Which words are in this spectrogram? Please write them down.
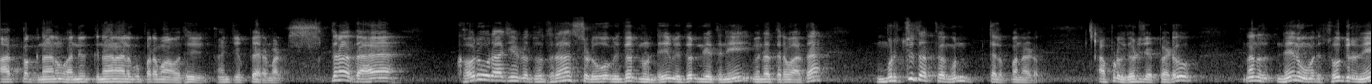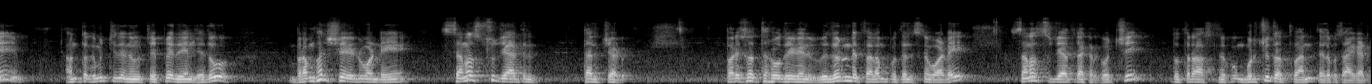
ఆత్మజ్ఞానం అన్ని జ్ఞానాలకు పరమావధి అని చెప్పారన్నమాట. తర్వాత కౌరవ రాజేయుడు ధృతరాష్ట్రుడు విదురు నుండి విదురు నీతిని విన్న తర్వాత మృత్యుతత్వం గురించి తెలుపన్నాడు అప్పుడు విధుడు చెప్పాడు నన్ను నేను మరి శూద్రుని అంతకు మించి నేను చెప్పేది ఏం లేదు. బ్రహ్మర్షి అయినటువంటి సనస్సు జాతిని తలిచాడు పరిశుద్ధ హృదయుడైన విదురుని తలంపు తెలిసిన వాడే సనస్సు జాతి అక్కడికి వచ్చి ధృతరాష్ట్రకు మృత్యుతత్వాన్ని తెలపసాగాడు.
